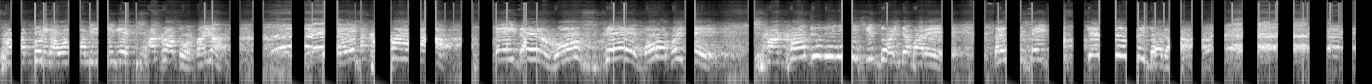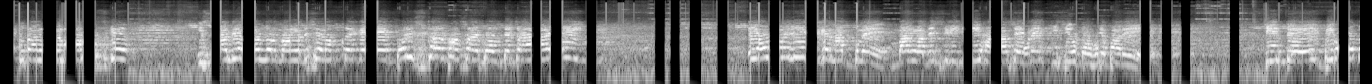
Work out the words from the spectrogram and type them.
ছাত্রলীগ আওয়ামী লীগের শাখা তো, তাই না? এই গায়ের রস খেয়ে বড় হইতে শাখা যদি নিষিদ্ধ হইতে পারে ইসলামী আন্দোলন বাংলাদেশের পক্ষ থেকে অনেক হতে পারে কিন্তু এই বিগত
